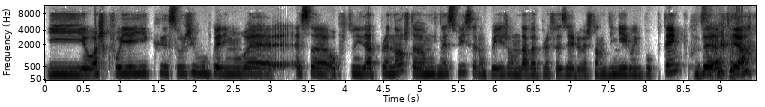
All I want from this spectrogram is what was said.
E eu acho que foi aí que surgiu um bocadinho essa oportunidade para nós. Estávamos na Suíça, era um país onde dava para fazer bastante dinheiro em pouco tempo. De, yeah.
